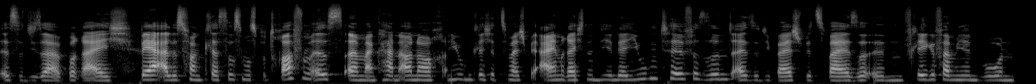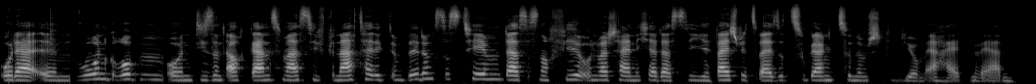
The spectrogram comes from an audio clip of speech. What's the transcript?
ist so dieser Bereich, wer alles von Klassismus betroffen ist. Äh, man kann auch noch Jugendliche zum Beispiel einrechnen, die in der Jugendhilfe sind, also die beispielsweise in Pflegefamilien wohnen oder in Wohngruppen und die sind auch ganz massiv benachteiligt im Bildungssystem. Da ist es noch viel unwahrscheinlicher, dass sie beispielsweise Zugang zu einem Studium erhalten werden.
